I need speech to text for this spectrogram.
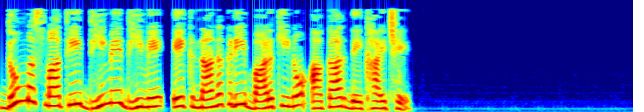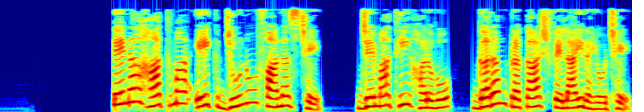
ધુમ્મસમાંથી ધીમે ધીમે એક નાનકડી બાળકીનો આકાર દેખાય છે. તેના હાથમાં એક જૂનું ફાનસ છે, જેમાંથી હળવો, ગરમ પ્રકાશ ફેલાઈ રહ્યો છે.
